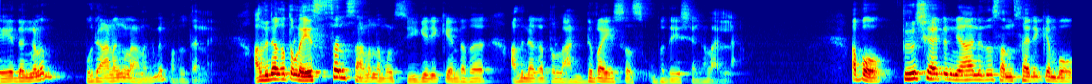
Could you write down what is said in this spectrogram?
വേദങ്ങളും പുരാണങ്ങളാണെങ്കിലും അത് തന്നെ. അതിനകത്തുള്ള എസ്സൻസ് ആണ് നമ്മൾ സ്വീകരിക്കേണ്ടത് അതിനകത്തുള്ള അഡ്വൈസസ് ഉപദേശങ്ങളല്ല. അപ്പോൾ തീർച്ചയായിട്ടും ഞാനിത് സംസാരിക്കുമ്പോൾ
